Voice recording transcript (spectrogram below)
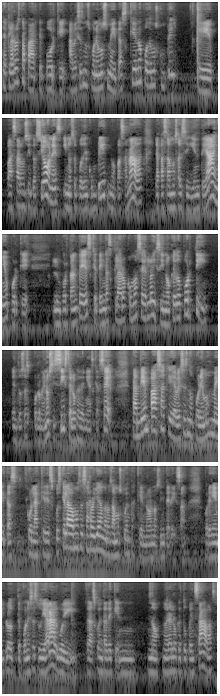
te aclaro esta parte porque a veces nos ponemos metas que no podemos cumplir, que pasaron situaciones y no se pueden cumplir, no pasa nada, la pasamos al siguiente año porque lo importante es que tengas claro cómo hacerlo y si no quedó por ti, entonces por lo menos hiciste lo que tenías que hacer. También pasa que a veces nos ponemos metas con las que después que la vamos desarrollando nos damos cuenta que no nos interesan. Por ejemplo, te pones a estudiar algo y te das cuenta de que no, no era lo que tú pensabas.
